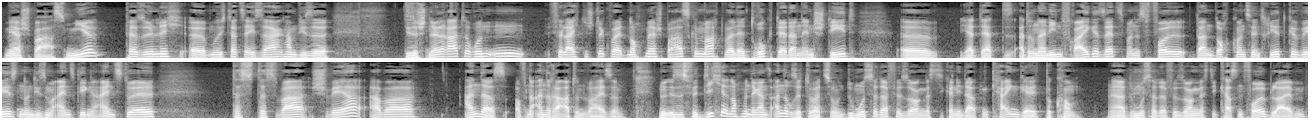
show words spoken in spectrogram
mehr Spaß? Mir persönlich, äh, muss ich tatsächlich sagen, haben diese, diese Schnellraterunden vielleicht ein Stück weit noch mehr Spaß gemacht, weil der Druck, der dann entsteht, äh, ja, der hat das Adrenalin freigesetzt, man ist voll dann doch konzentriert gewesen und diesem 1 gegen 1 Duell, das, das war schwer, aber anders, auf eine andere Art und Weise. Nun ist es für dich ja noch eine ganz andere Situation. Du musst ja dafür sorgen, dass die Kandidaten kein Geld bekommen. Ja, du musst ja dafür sorgen, dass die Kassen voll bleiben,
